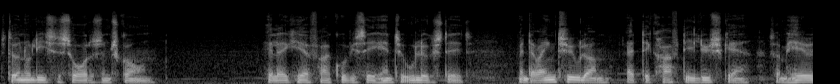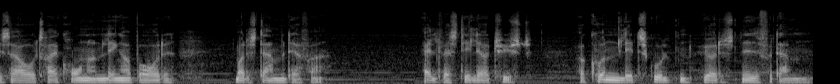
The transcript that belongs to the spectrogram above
stod nu lige så sorte som skoven. Heller ikke herfra kunne vi se hen til ulykkesstedet. men der var ingen tvivl om, at det kraftige lysskær, som hævede sig over trækronerne længere borte, måtte stamme derfra. Alt var stille og tyst, og kun en let skulden hørtes nede for dammen.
